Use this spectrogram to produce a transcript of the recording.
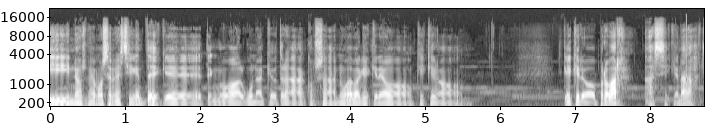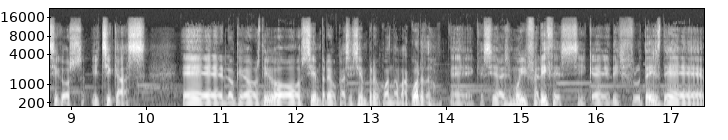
Y nos vemos en el siguiente, que tengo alguna que otra cosa nueva que quiero, que quiero, que quiero probar. Así que nada, chicos y chicas, eh, lo que os digo siempre o casi siempre cuando me acuerdo, eh, que seáis muy felices y que disfrutéis de,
